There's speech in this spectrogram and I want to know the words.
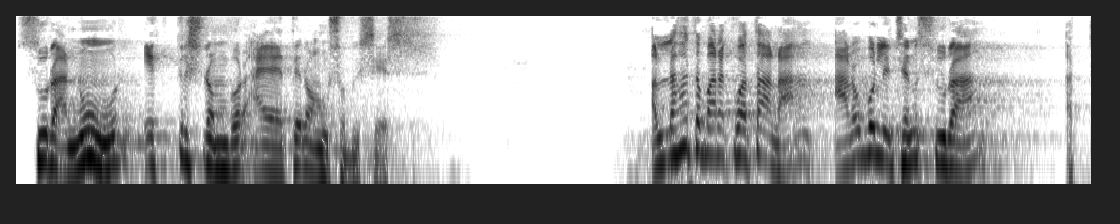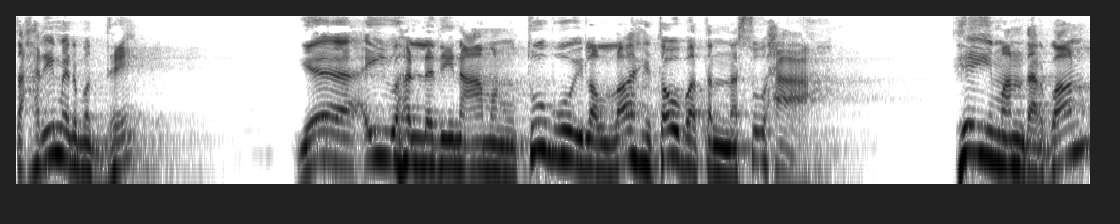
সুরা নূর একত্রিশ নম্বর আয়াতের অংশ বিশেষ আল্লাহ তবারকালা আরও বলেছেন সুরা তাহারিমের মধ্যে হে ইমানদারগণ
